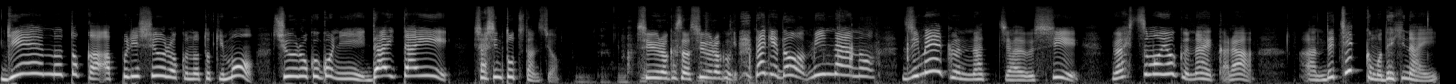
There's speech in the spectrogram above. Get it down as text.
ゲームとかアプリ収録の時も、収録後に大体写真撮ってたんですよ。収録そう収録だけどみんなあの自メイクになっちゃうし画質も良くないからあでチェックもできない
